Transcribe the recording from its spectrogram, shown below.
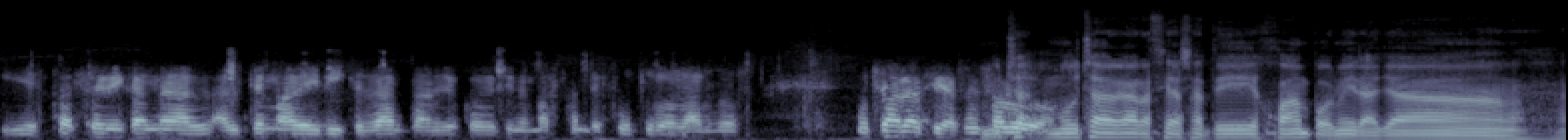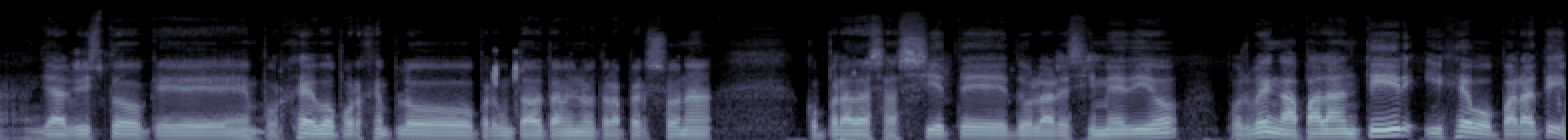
y estas se dedican al, tema de Big Data. Yo creo que tienen bastante futuro las dos. Muchas gracias, un saludo. Muchas gracias a ti, Juan. Pues mira, ya, ya has visto que por Gevo, por ejemplo, preguntaba también otra persona, compradas a 7 dólares y medio. Pues venga, Palantir y Gevo para ti.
